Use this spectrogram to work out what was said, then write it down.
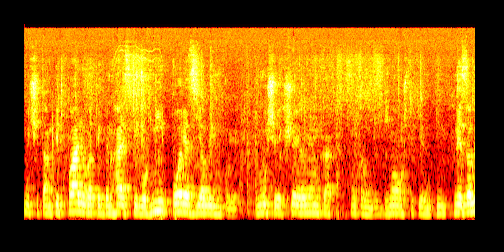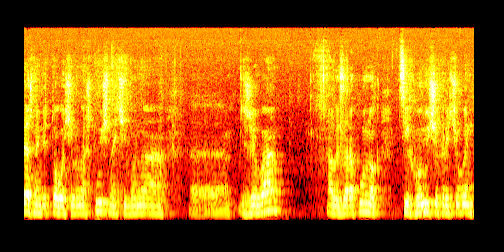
ну, чи там підпалювати бенгальські вогні поряд з ялинкою. Тому що якщо ялинка, ну там знову ж таки, незалежно від того, чи вона штучна, чи вона е, жива, але за рахунок цих горючих речовин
